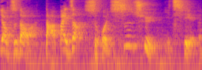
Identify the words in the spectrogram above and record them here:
要知道啊，打败仗是会失去一切的。”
